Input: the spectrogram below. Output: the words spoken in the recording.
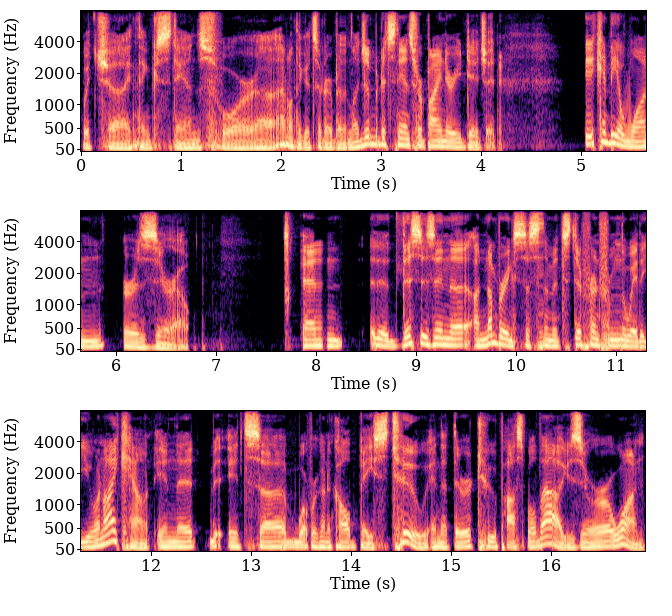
which uh, I think stands for, uh, I don't think it's an urban legend, but it stands for binary digit. It can be a one or a zero. And uh, this is in a, a, numbering system. It's different from the way that you and I count, in that it's uh, what we're going to call base two, in that there are two possible values, zero or one.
